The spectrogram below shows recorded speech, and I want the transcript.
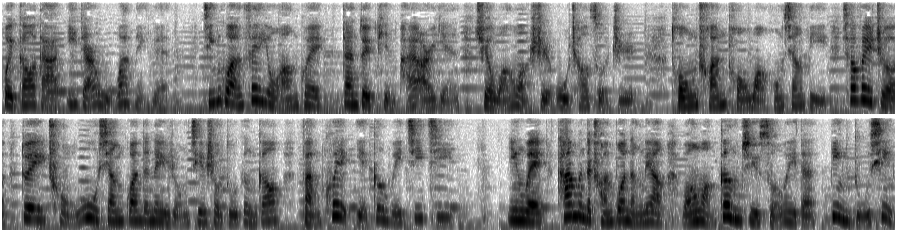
会高达1.5万美元。尽管费用昂贵，但对品牌而言却往往是物超所值。同传统网红相比，消费者对宠物相关的内容接受度更高，反馈也更为积极，因为他们的传播能量往往更具所谓的病毒性，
